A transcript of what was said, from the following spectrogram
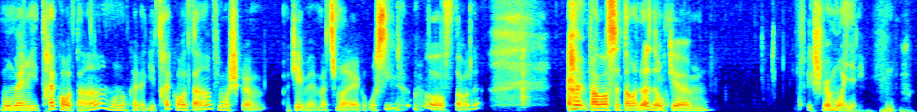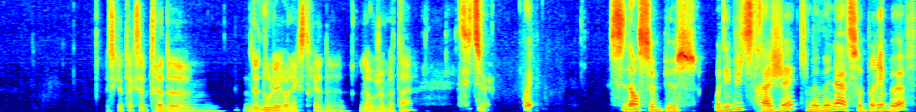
mon mari est très content, mon oncologue est très content, puis moi, je suis comme, OK, mais ma tumeur a grossi en ce temps-là. Pendant ce temps-là, donc, euh, fait que je vais moyen. Est-ce que tu accepterais de, de nous lire un extrait de Là où je me terre? Si tu veux. Oui. C'est dans ce bus, au début du trajet qui me menait à ce brébeuf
